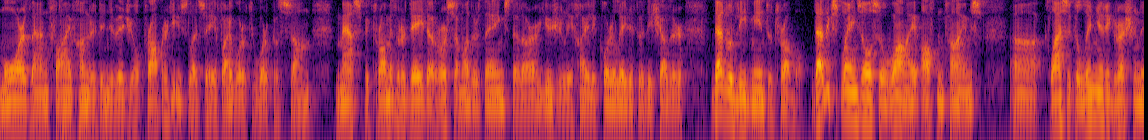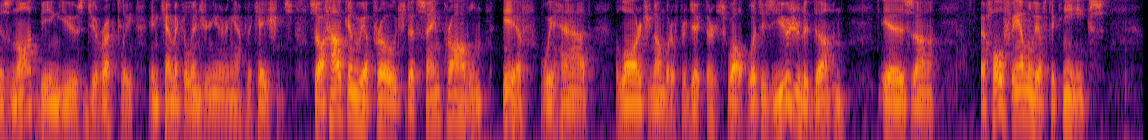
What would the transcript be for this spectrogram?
more than 500 individual properties. Let's say if I were to work with some mass spectrometer data or some other things that are usually highly correlated with each other, that would lead me into trouble. That explains also why oftentimes uh, classical linear regression is not being used directly in chemical engineering applications. So how can we approach that same problem if we had large number of predictors? Well, what is usually done is uh, a whole family of techniques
